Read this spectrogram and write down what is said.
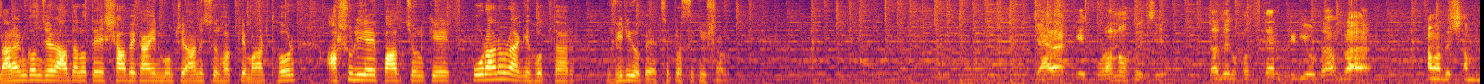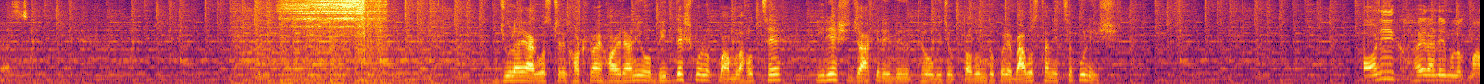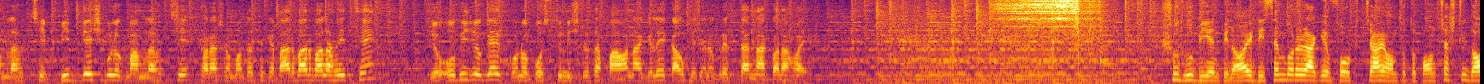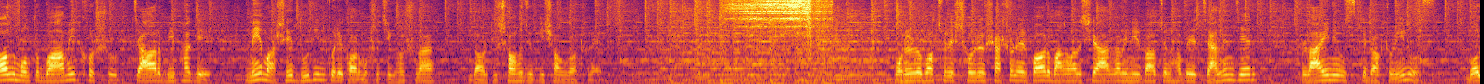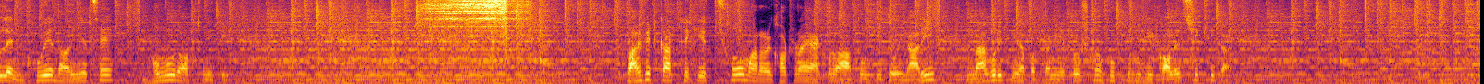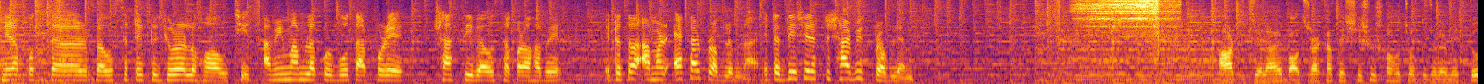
নারায়ণগঞ্জের আদালতে সাবেক আইনমন্ত্রী আনিসুল হককে মারধর আশুলিয়ায় পাঁচজনকে পোড়ানোর আগে হত্যার ভিডিও পেয়েছে প্রসিকিউশন। যারাকে পোড়ানো হয়েছে তাদের হত্যার ভিডিওটা আমরা আমাদের সামনে আসছে। জুলাই আগস্টের ঘটনায় হয়রানি ও বিদ্বেষমূলক মামলা হচ্ছে ইরেশ জাকিরের বিরুদ্ধে অভিযোগ তদন্ত করে ব্যবস্থা নিচ্ছে পুলিশ। অনেক হয়রানিমূলক মামলা হচ্ছে, বিদ্বেষমূলক মামলা হচ্ছে। সরাসরি থেকে বারবার বলা হয়েছে যে অভিযোগের কোনো বস্তুনিষ্ঠতা পাওয়া না গেলে কাউকে যেন গ্রেফতার না করা হয়। শুধু বিএনপি নয়, ডিসেম্বরের আগে ভোট চায় অন্তত পঞ্চাশটি দল, মন্তব্য আমির খসরুর চার বিভাগে মে মাসে দুদিন করে কর্মসূচি ঘোষণা, দলটি সহযোগী সংগঠনের। পনেরো বছরের স্বৈর শাসনের পর বাংলাদেশে আগামী নির্বাচন হবে চ্যালেঞ্জের রায় নিউজকে ডক্টর ইনুস বললেন, ঘুরে দাঁড়িয়েছে ভঙ্গুর অর্থনীতি। প্রাইভেট কার থেকে ছো মারার ঘটনায় এখনও আতঙ্কিত ওই নারী, নাগরিক নিরাপত্তা নিয়ে প্রশ্ন, ভুক্তভোগী কলেজ শিক্ষিকা নিরাপত্তার ব্যবস্থাটা একটু জোরালো হওয়া উচিত। আমি মামলা করব, তারপরে শাস্তি ব্যবস্থা করা হবে। এটা তো আমার একার প্রবলেম না, এটা দেশের একটা সার্বিক প্রবলেম আট জেলায় বজ্রাঘাতে শিশুসহ চোদ্দ জনের মৃত্যু।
